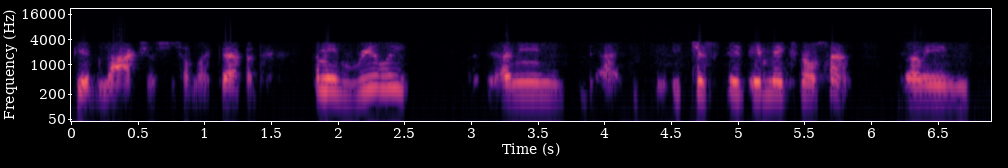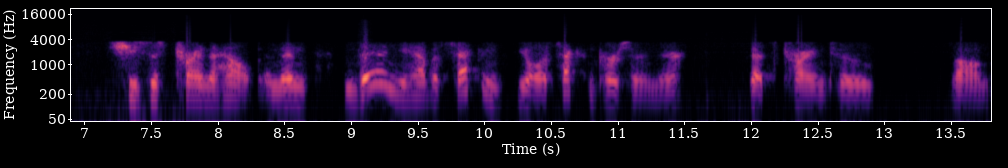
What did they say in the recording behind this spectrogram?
be obnoxious or something like that. But I mean, really, I mean, it just it, it makes no sense. I mean, she's just trying to help, and then then you have a second you know a second person in there that's trying to um,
